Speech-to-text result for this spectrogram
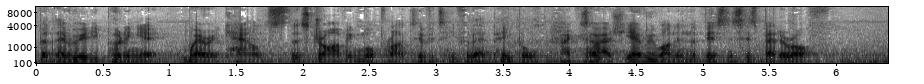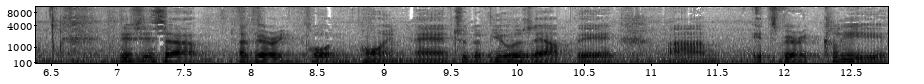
but they're really putting it where it counts. That's driving more productivity for their people. Okay. So actually, everyone in the business is better off. This is um, a very important point, and to the viewers out there, um, it's very clear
